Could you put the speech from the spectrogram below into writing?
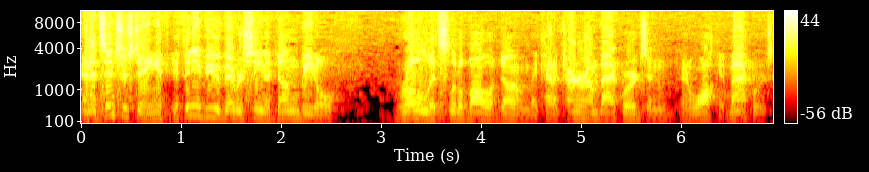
And it's interesting, if, if any of you have ever seen a dung beetle roll its little ball of dung, they kind of turn around backwards and, and walk it backwards.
